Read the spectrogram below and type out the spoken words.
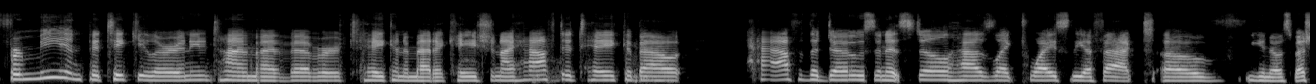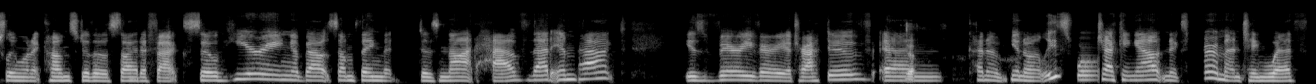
for me in particular, anytime I've ever taken a medication, I have to take about half the dose and it still has like twice the effect of you know especially when it comes to those side effects so hearing about something that does not have that impact is very very attractive and yep. kind of you know at least we're checking out and experimenting with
